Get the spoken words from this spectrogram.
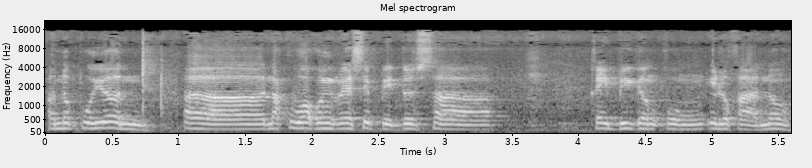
ano po yun, uh, nakuha ko yung recipe dun sa kaibigan kong Ilocano.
